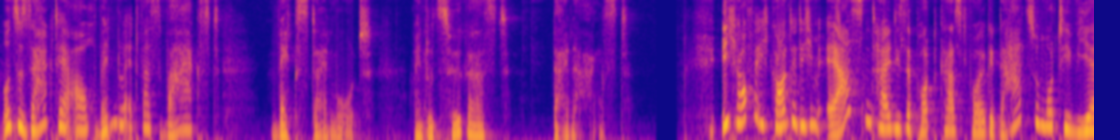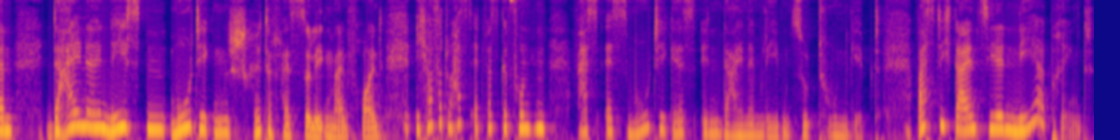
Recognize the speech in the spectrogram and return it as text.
Und so sagte er auch, wenn du etwas wagst, wächst dein Mut. Wenn du zögerst, deine Angst. Ich hoffe, ich konnte dich im ersten Teil dieser Podcast-Folge dazu motivieren, deine nächsten mutigen Schritte festzulegen, mein Freund. Ich hoffe, du hast etwas gefunden, was es Mutiges in deinem Leben zu tun gibt, was dich dein Ziel näher bringt,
